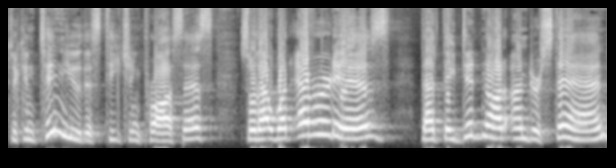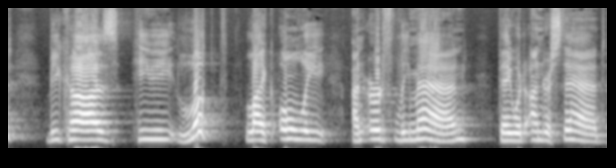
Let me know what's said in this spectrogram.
to continue this teaching process so that whatever it is that they did not understand because he looked like only an earthly man, they would understand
